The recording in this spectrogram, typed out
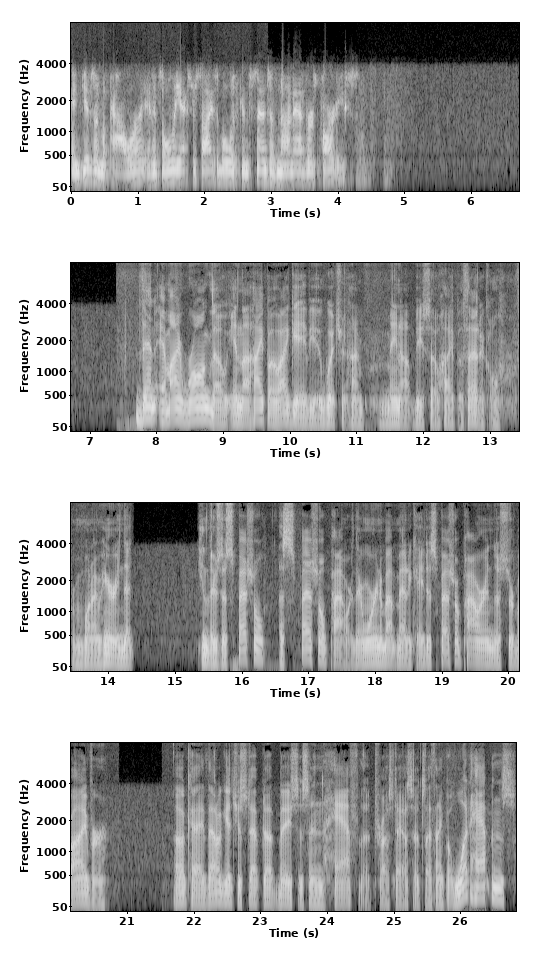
and gives him a power, and it's only exercisable with consent of non adverse parties. Then, am I wrong though in the hypo I gave you, which I may not be so hypothetical from what I'm hearing, that you know, there's a special a special power. They're worrying about Medicaid, a special power in the survivor. Okay, that'll get you stepped up basis in half the trust assets, I think. But what happens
